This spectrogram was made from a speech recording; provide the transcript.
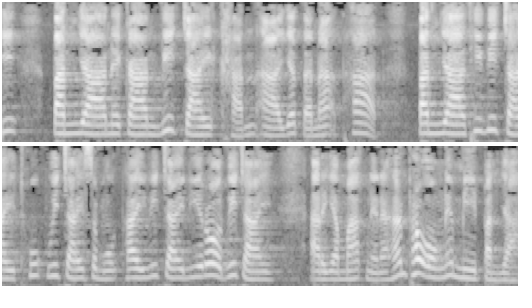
ธิปัญญาในการวิจัยขันอายตนะธาตุปัญญาที่วิจัยทุกวิจัยสมุทัยวิจัยนิโรธวิจัยอริยมรรคเนี่ยนะท่านพระองค์เนี่ยมีปัญญา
